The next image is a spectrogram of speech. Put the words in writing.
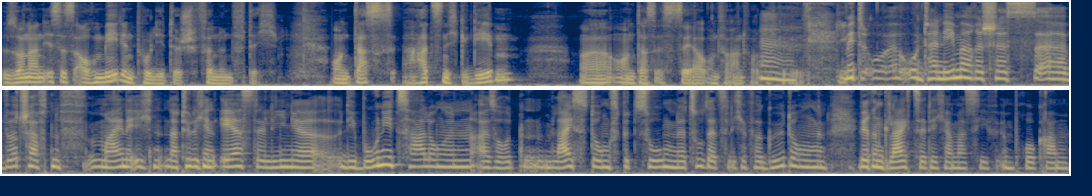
sondern ist es auch medienpolitisch vernünftig. Und das hat es nicht gegeben. Äh, und das ist sehr unverantwortlich mhm. gewesen. Mit äh, unternehmerisches äh, Wirtschaften meine ich natürlich in erster Linie die Boni-Zahlungen, also leistungsbezogene zusätzliche Vergütungen, während gleichzeitig ja massiv im Programm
